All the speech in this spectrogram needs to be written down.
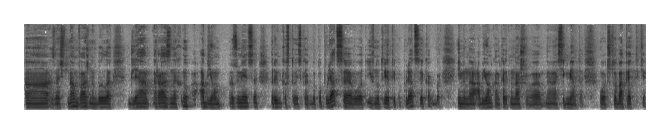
А, значит, нам важно было для разных, ну, объем, разумеется, рынков, то есть как бы популяция, вот, и внутри этой популяции как бы именно объем конкретно нашего сегмента. Вот, чтобы опять-таки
